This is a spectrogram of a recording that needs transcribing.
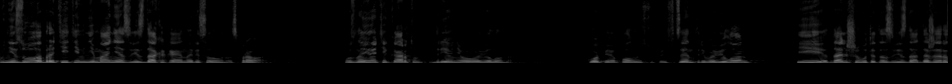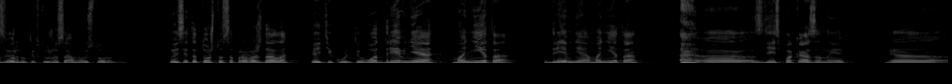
Внизу обратите внимание, звезда какая нарисована справа. Узнаете карту древнего Вавилона? Копия полностью, то есть в центре Вавилон и дальше вот эта звезда, даже развернуты в ту же самую сторону. То есть это то, что сопровождало эти культы. Вот древняя монета, древняя монета, э, здесь показаны, э,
